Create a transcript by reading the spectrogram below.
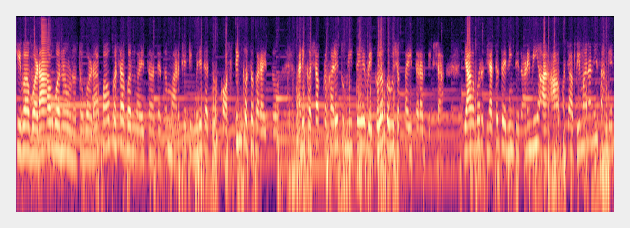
किंवा वडापाव बनवणं तर वडापाव कसा बनवायचा त्याचं मार्केटिंग म्हणजे त्याचं कॉस्टिंग कसं करायचं आणि कशा प्रकारे तुम्ही ते वेगळं करू शकता इतरांपेक्षा यावर ह्याचं ट्रेनिंग दिलं. आणि मी म्हणजे अभिमानाने सांगेन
